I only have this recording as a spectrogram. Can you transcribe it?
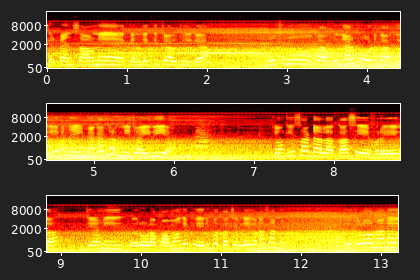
ਸਰਪੰਚ ਸਾਹਿਬ ਨੇ ਕਹਿੰਦੇ ਕਿ ਚੱਲ ਠੀਕ ਆ ਪੁਲਿਸ ਨੂੰ ਕਰ ਦਿੰਦੇ ਆ ਰਿਪੋਰਟ ਕਰ ਦਈਏ ਕਿ ਨਹੀਂ। ਮੈਂ ਕਿਹਾ ਕਰਨੀ ਚਾਹੀਦੀ ਆ। ਕਿਉਂਕਿ ਸਾਡਾ ਇਲਾਕਾ ਸੇਫ ਰਹੇਗਾ। ਜੇ ਅਸੀਂ ਰੋਲਾ ਪਾਵਾਂਗੇ, ਫੇਰ ਹੀ ਪਤਾ ਚੱਲੇਗਾ ਨਾ ਸਾਨੂੰ। ਤੇ ਚਲੋ ਉਹਨਾਂ ਨੇ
